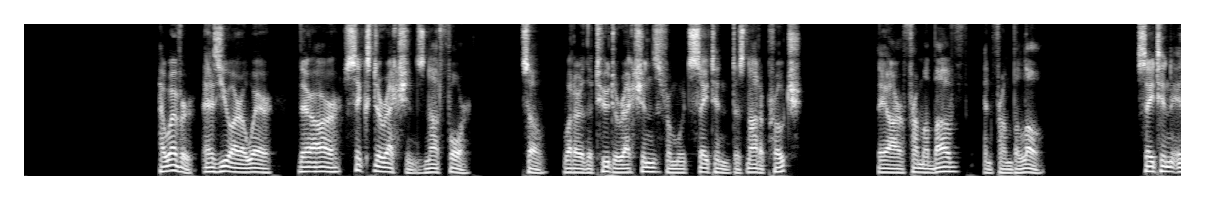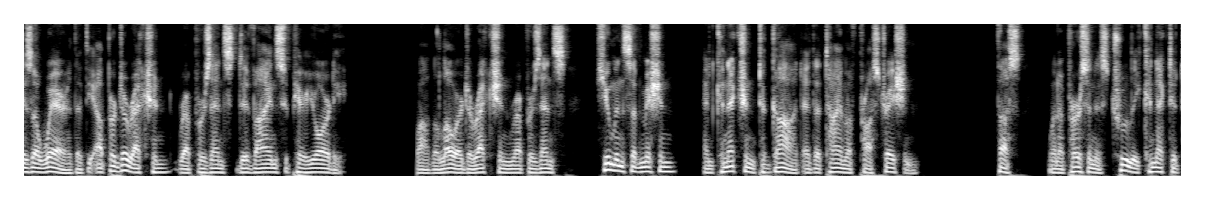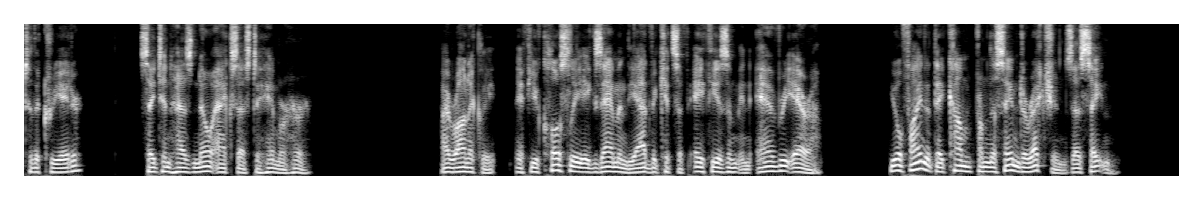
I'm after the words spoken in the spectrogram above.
However, as you are aware, there are six directions, not four. So, what are the two directions from which Satan does not approach? They are from above and from below. Satan is aware that the upper direction represents divine superiority, while the lower direction represents human submission and connection to God at the time of prostration. Thus, when a person is truly connected to the Creator, Satan has no access to him or her. Ironically, if you closely examine the advocates of atheism in every era, you'll find that they come from the same directions as Satan.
